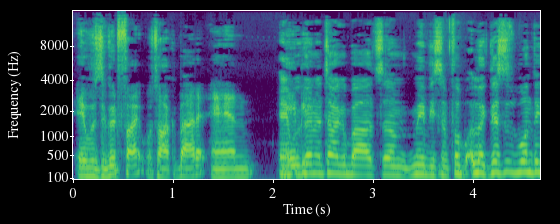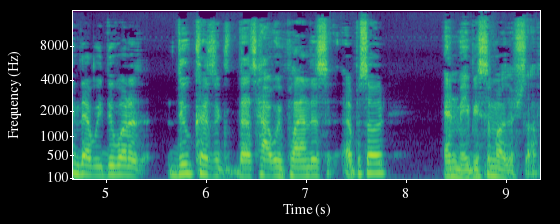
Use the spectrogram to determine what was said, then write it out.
it was a good fight. We'll talk about it, and And maybe- we're going to talk about some, maybe some football. Look, this is one thing that we do want to do because that's how we plan this episode. And maybe some other stuff.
